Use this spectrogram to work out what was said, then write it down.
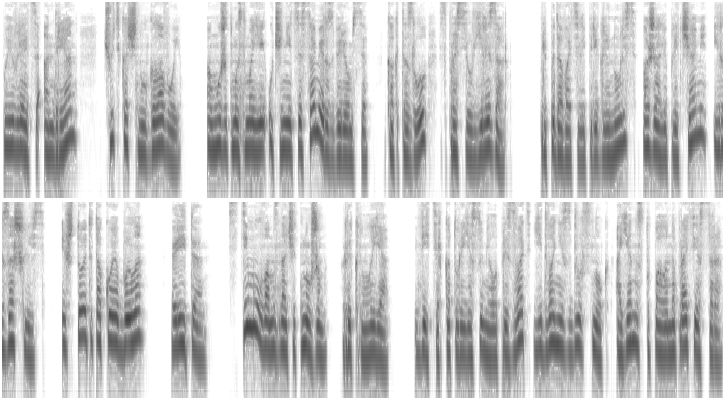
появляется Андриан, чуть качнул головой. «А может, мы с моей ученицей сами разберемся?» — как-то зло спросил Елизар. Преподаватели переглянулись, пожали плечами и разошлись. «И что это такое было?» «Рита, стимул вам, значит, нужен?» — рыкнула я. Ветер, который я сумела призвать, едва не сбил с ног, а я наступала на профессора.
